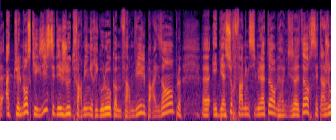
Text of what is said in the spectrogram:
Euh, actuellement, ce qui existe, c'est des jeux de farming rigolos comme Farmville, par exemple, euh, et bien sûr Farming Simulator. Mais Farming Simulator, c'est un jeu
